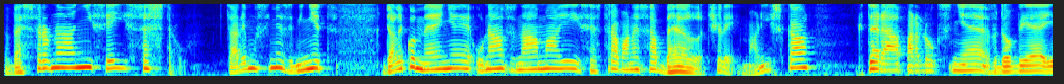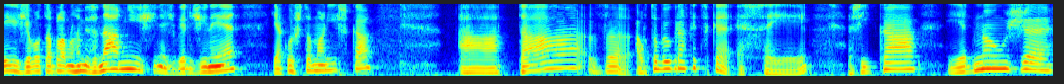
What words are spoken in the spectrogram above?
ve srovnání s její sestrou. Tady musíme zmínit, daleko méně je u nás známá její sestra Vanessa Bell, čili malířka, která paradoxně v době jejich života byla mnohem známější než Virginie, jakožto malířka. A ta v autobiografické eseji říká jednou, že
